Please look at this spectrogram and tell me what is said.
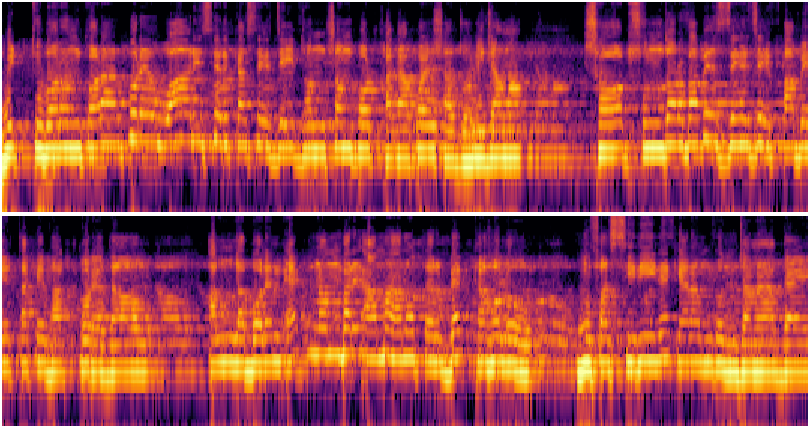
মৃত্যুবরণ করার পরে ওয়ারিসের কাছে যেই ধন সম্পদ টাকা পয়সা জমি জামা সব সুন্দরভাবে যে যে পাবে তাকে ভাগ করে দাও। আল্লাহ বলেন, এক নম্বরে আমানতের ব্যাখ্যা হলো, মুফাসসিরিনে কেরামগঞ্জ জানা দেয়,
